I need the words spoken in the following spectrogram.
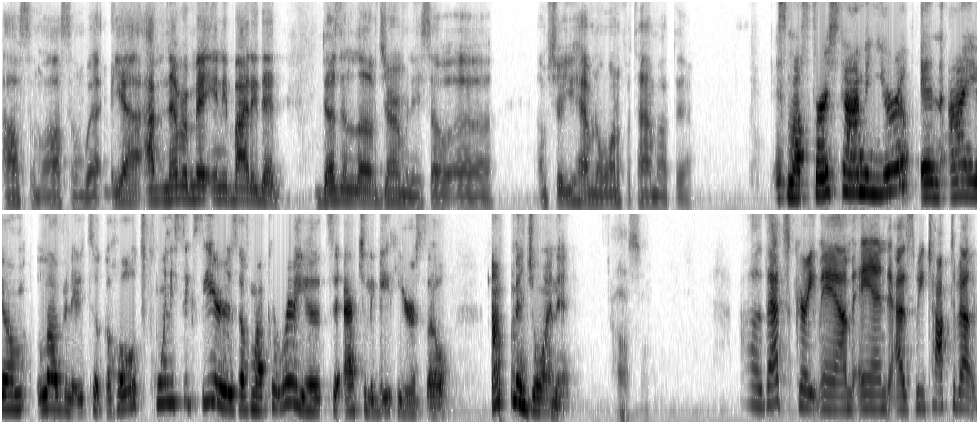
awesome, awesome. But yeah, I've never met anybody that doesn't love Germany. So uh, I'm sure you're having a wonderful time out there. It's my first time in Europe, and I am loving it. It took a whole 26 years of my career to actually get here, so I'm enjoying it. Awesome. Oh, that's great, ma'am. And as we talked about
